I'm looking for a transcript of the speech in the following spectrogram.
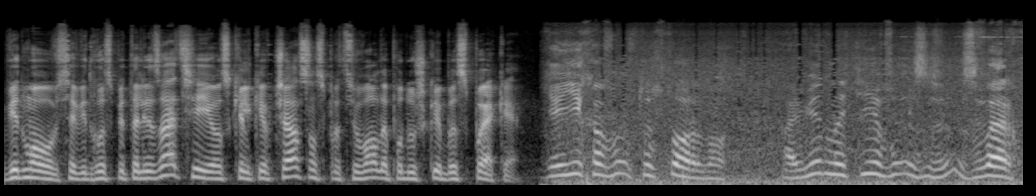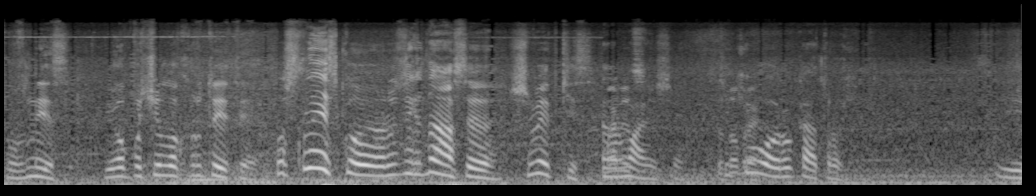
відмовився від госпіталізації, оскільки вчасно спрацювали подушки безпеки. Я їхав в ту сторону, а він летів зверху вниз, його почало крутити. Послизько розігнався, швидкість нормально ще. Тільки о, рука трохи. І.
